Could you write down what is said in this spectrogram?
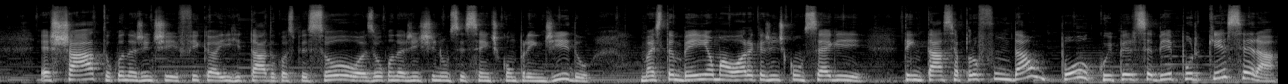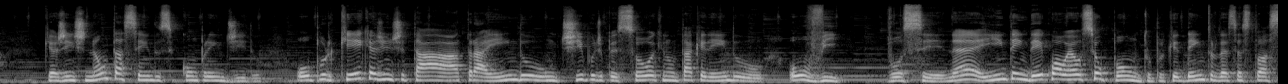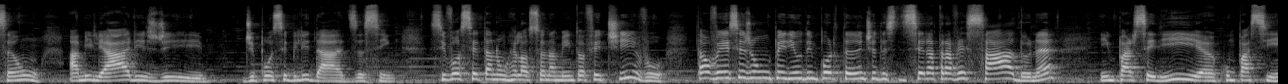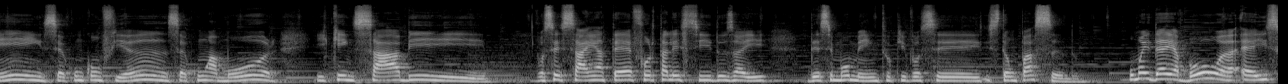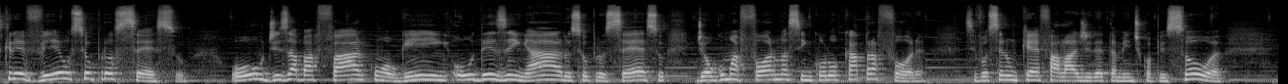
É chato quando a gente fica irritado com as pessoas ou quando a gente não se sente compreendido, mas também é uma hora que a gente consegue tentar se aprofundar um pouco e perceber por que será que a gente não está sendo se compreendido ou por que, que a gente está atraindo um tipo de pessoa que não está querendo ouvir você, né? E entender qual é o seu ponto, porque dentro dessa situação há milhares de, de possibilidades, assim. Se você está num relacionamento afetivo, talvez seja um período importante de, de ser atravessado, né? Em parceria, com paciência, com confiança, com amor e quem sabe vocês saem até fortalecidos aí desse momento que vocês estão passando. Uma ideia boa é escrever o seu processo, ou desabafar com alguém, ou desenhar o seu processo, de alguma forma assim, colocar para fora. Se você não quer falar diretamente com a pessoa,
